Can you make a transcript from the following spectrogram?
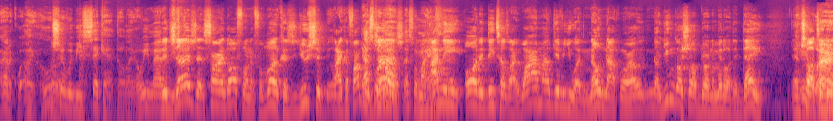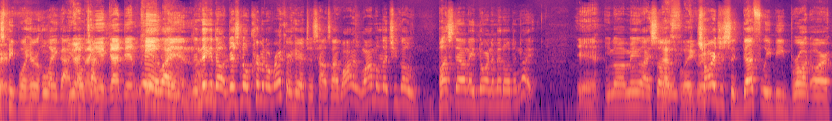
I got a question. Like, who should we be sick at though? Like, are we mad the at these- judge that signed off on it for one, because you should be like, if I'm That's the what my- judge, that's what my I answer is. need all the details. Like, why am I giving you a no knock warrant? No, you can go show up during the middle of the day and He talk to these people here who ain't got You no act like type. he a goddamn yeah, kingpin. like the like- nigga don't. There's no criminal record here at this house. Like, why? Why I'm gonna let you go bust down their door in the middle of the night? Yeah. You know what I mean? Like, so That's flagrant. charges should definitely be brought, or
